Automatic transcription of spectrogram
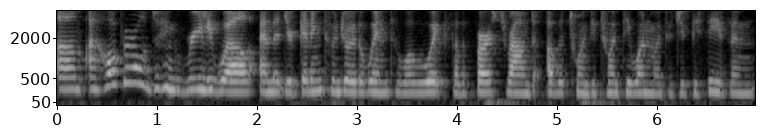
um, I hope you're all doing really well and that you're getting to enjoy the winter while we wait for the first round of the 2021 MotoGP season.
